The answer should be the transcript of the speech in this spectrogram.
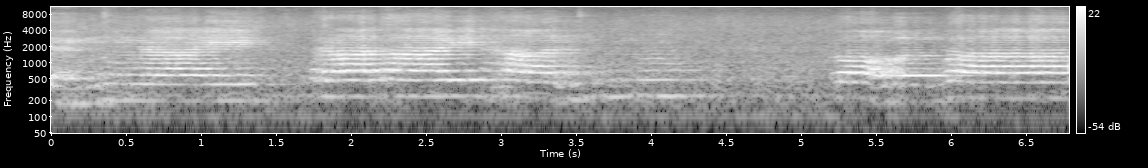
นึ่งในพระไทยท่านก็เบิกบาน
